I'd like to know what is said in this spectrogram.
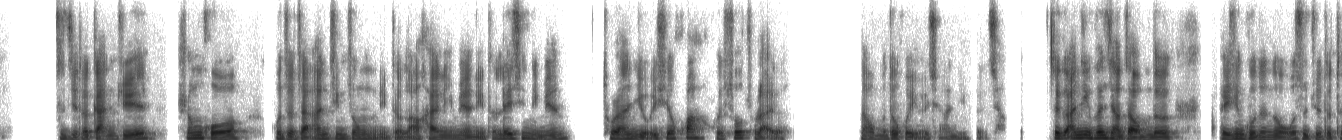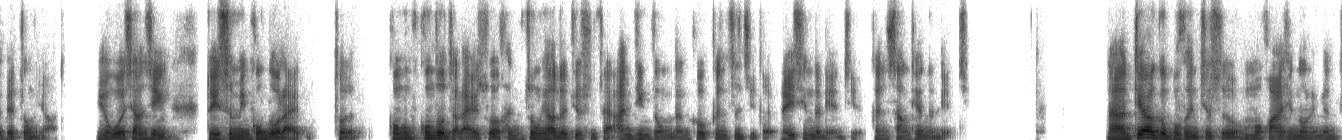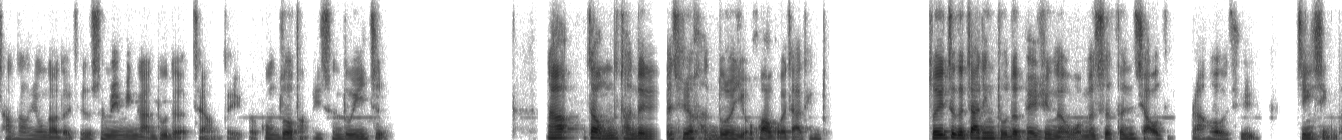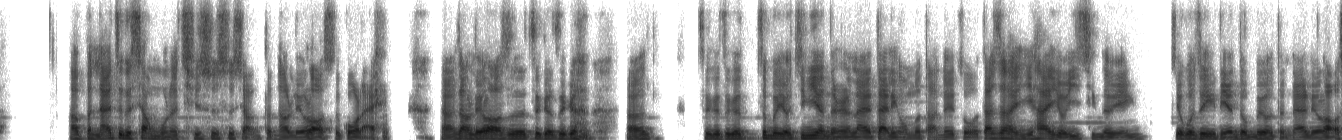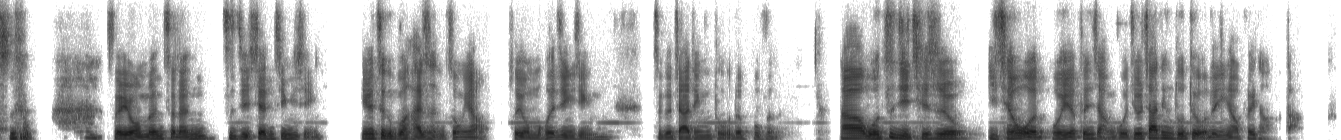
自己的感觉、生活，或者在安静中，你的脑海里面、你的内心里面突然有一些话会说出来的，那我们都会有一些安静分享。这个安静分享在我们的培训过程中，我是觉得特别重要的，因为我相信对于生命工作来做。工工作者来说，很重要的就是在安静中能够跟自己的内心的连接，跟上天的连接。那第二个部分就是我们华人行动里面常常用到的，就是生命敏感度的这样的一个工作坊，以深度医治。那在我们的团队里面，其实很多人有画过家庭图，所以这个家庭图的培训呢，我们是分小组然后去进行的。啊，本来这个项目呢，其实是想等到刘老师过来，啊，让刘老师这个这个呃。这个这个这么有经验的人来带领我们团队做，但是很遗憾有疫情的原因，结果这一年都没有等来刘老师，所以我们只能自己先进行，因为这个部分还是很重要，所以我们会进行这个家庭图的部分。那我自己其实以前我我也分享过，就是家庭图对我的影响非常大，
